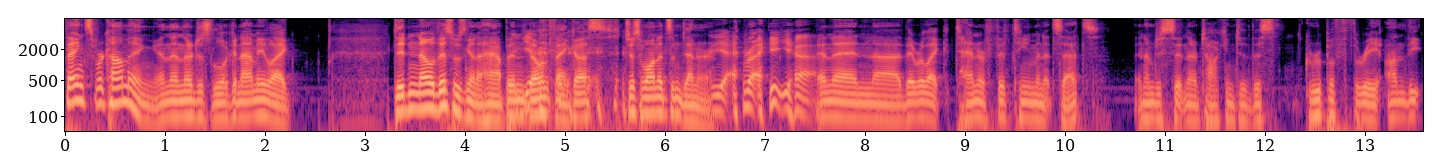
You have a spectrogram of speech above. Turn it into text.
thanks for coming." And then they're just looking at me like, "Didn't know this was gonna happen. Yeah. Don't thank us. Just wanted some dinner." Yeah, right. Yeah. And then uh, they were like 10 or 15 minute sets. And I'm just sitting there talking to this group of three on the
